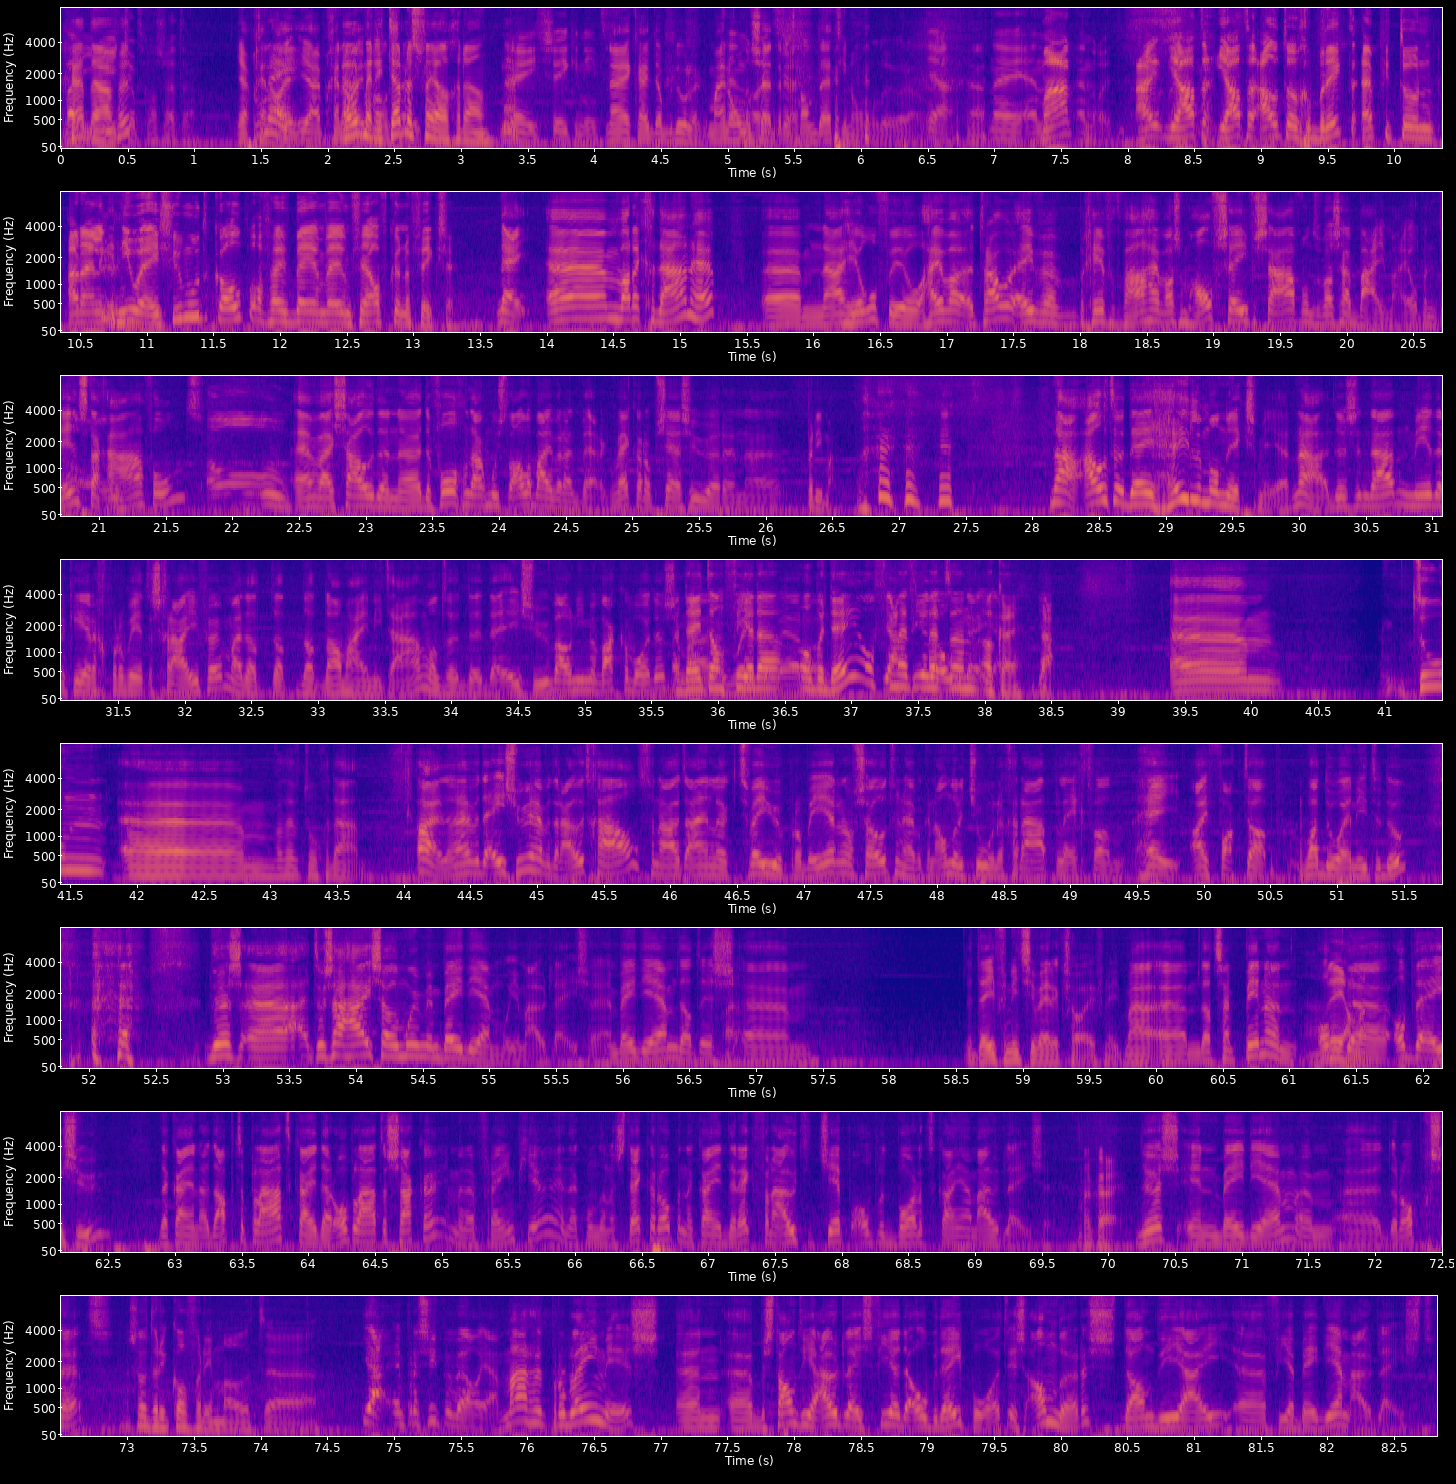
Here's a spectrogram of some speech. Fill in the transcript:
Waar Ja, je David? YouTube kan zetten. je hebt geen, Nee. jij hebt geen heb ik met die tablets van jou gedaan. Nee, zeker niet. Nee, kijk, dat bedoel ik. Mijn Android. onderzetter is dan 1300 euro. Ja, Ja. nee, en Maar- Android. Hij, je, had, de- je had de auto gebrikt. Heb je toen uiteindelijk een nieuwe ECU moeten kopen? Of heeft BMW hem zelf kunnen fixen? Nee, ehm, wat ik gedaan heb, ehm, na heel veel... Hij was, trouwens, even begin van het verhaal. Hij was om half zeven s'avonds was hij bij mij. Op een dinsdagavond. Oh. En wij zouden... eh, de volgende dag moesten we allebei weer aan het werk. Wekker op 6 uur en eh, prima. nou, auto deed helemaal niks meer. Nou, dus inderdaad meerdere keren geprobeerd te schrijven. Maar dat, dat, dat nam hij niet aan. Want de, de, de ECU wou niet meer wakker worden. Maar deed dan een via de. OBD of Ja, met, met een... OBD, Oké, ja. ja. Ehm, toen, ehm, wat hebben we toen gedaan? Oh ja, dan hebben we de ECU hebben we eruit gehaald. Nou, uiteindelijk twee uur proberen of zo. Toen heb ik een andere tuner geraadpleegd van... Hey, I fucked up. What do I need to do? dus eh, toen zei hij zo, moet je hem in BDM moet je hem uitlezen. En BDM, dat is... ehm, de definitie weet ik zo even niet. Maar ehm, dat zijn pinnen Ah, op, de, op de ECU. Dan kan je een adapterplaat kan je daarop laten zakken met een framepje. En dan komt er een stekker op. En dan kan je direct vanuit de chip op het bord kan je hem uitlezen. Oké. Dus in BDM hem eh, erop gezet. Een soort recovery mode. eh. Ja, in principe wel ja. Maar het probleem is, een eh, bestand die je uitleest via de OBD-poort is anders dan die jij eh, via BDM uitleest.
